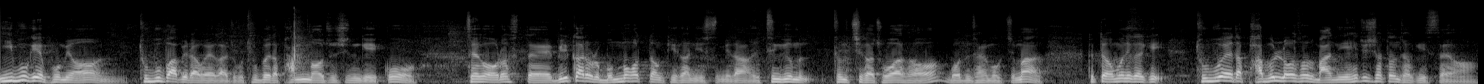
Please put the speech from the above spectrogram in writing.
이북에 보면 두부밥이라고 해가지고 두부에다 밥 넣어주시는 게 있고 제가 어렸을 때 밀가루를 못 먹었던 기간이 있습니다. 지금은 등치가 좋아서 뭐든 잘 먹지만 그때 어머니가 이렇게 두부에다 밥을 넣어서 많이 해주셨던 적이 있어요.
